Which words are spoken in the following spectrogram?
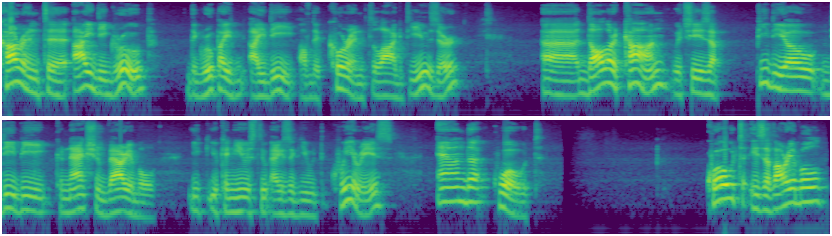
Current uh, ID group, the group ID of the current logged user. Uh, dollar $con, which is a PDO DB connection variable you, you can use to execute queries, and uh, quote. Quote is a variable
